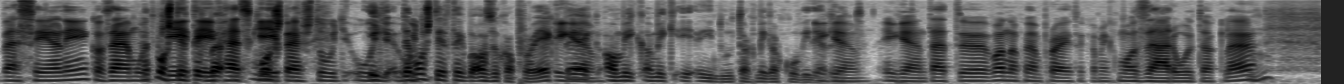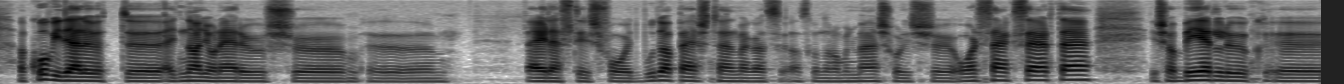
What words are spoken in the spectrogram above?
beszélnék, az elmúlt hát most két évhez be, képest most, úgy, úgy... Igen, de úgy, most értek be azok a projektek, igen. amik, amik indultak még a Covid igen, előtt. Igen, tehát ö, vannak olyan projektek, amik most zárultak le. Uh-huh. A Covid előtt ö, egy nagyon erős ö, ö, fejlesztés folyt Budapesten, meg azt, azt gondolom, hogy máshol is országszerte, és a bérlők ö,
